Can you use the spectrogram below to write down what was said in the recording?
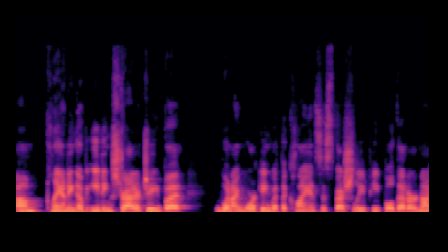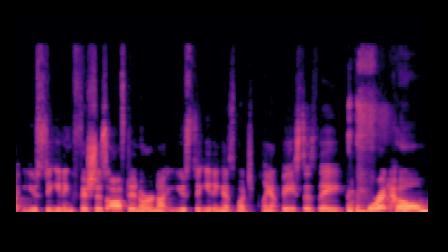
um, planning of eating strategy, but when I'm working with the clients, especially people that are not used to eating fish as often or not used to eating as much plant based as they were at home,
